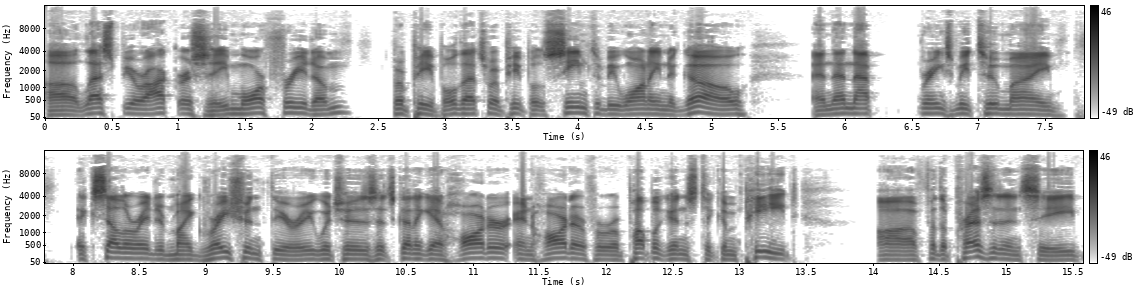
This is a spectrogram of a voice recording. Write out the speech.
uh, less bureaucracy, more freedom for people. That's where people seem to be wanting to go. And then that brings me to my accelerated migration theory, which is it's going to get harder and harder for Republicans to compete uh, for the presidency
